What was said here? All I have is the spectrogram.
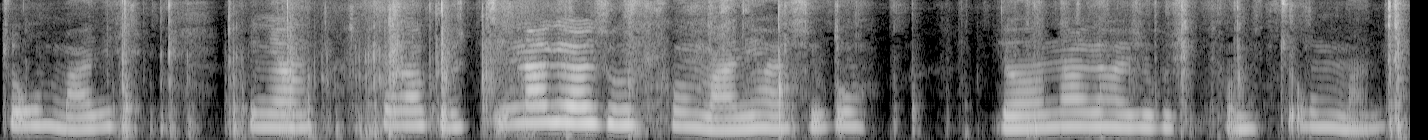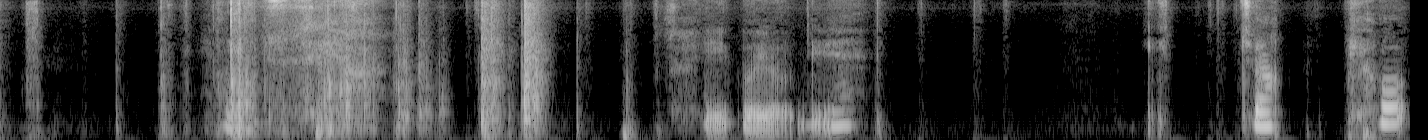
조금 많이 그냥 생각으로 진하게 하시고 싶으면 많이 하시고 연하게 하시고 싶으면 조금만 해주세요. 자 이거 여기 쫙펴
